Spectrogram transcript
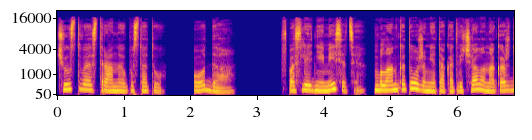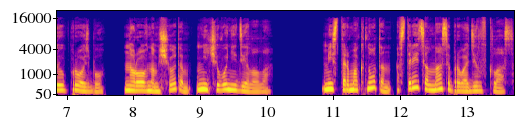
чувствуя странную пустоту. О, да. В последние месяцы Бланка тоже мне так отвечала на каждую просьбу, но ровным счетом ничего не делала. Мистер Макнотон встретил нас и проводил в класс.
